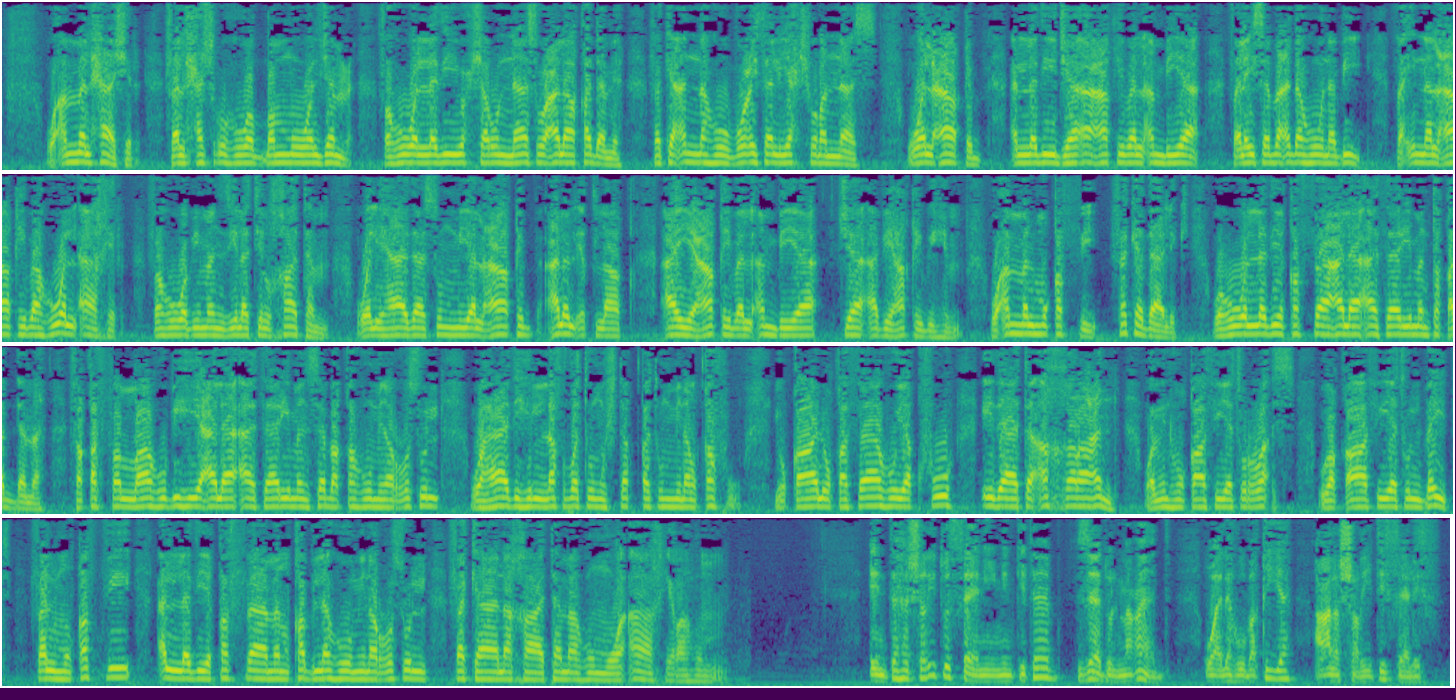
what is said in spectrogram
وأما الحاشر فالحشر هو الضم والجمع فهو الذي يحشر الناس على قدمه فكأنه بعث ليحشر الناس. والعاقب الذي جاء عاقب الأنبياء فليس بعده نبي فإن العاقب هو الآخر فهو بمنزلة الخاتم ولهذا سمي العاقب على الإطلاق أي عقب الأنبياء جاء بعقبهم. وأما المقفي فكذلك. وهو الذي قفى على آثار من تقدمه فقف الله به على آثار من سبقه من الرسل وهذه اللفظة مشتقة من القفو. يقال قفاه يقفوه إذا تأخر عنه ومنه قافية الرأس وقافية البيت. فالمقفي الذي قفى من قبله من الرسل فكان خاتمهم وآخرهم. انتهى الشريط الثاني من كتاب زاد المعاد وله بقية على الشريط الثالث.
